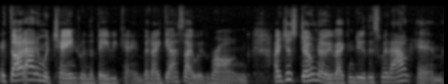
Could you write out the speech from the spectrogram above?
I thought Adam would change when the baby came, but I guess I was wrong. I just don't know if I can do this without him.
